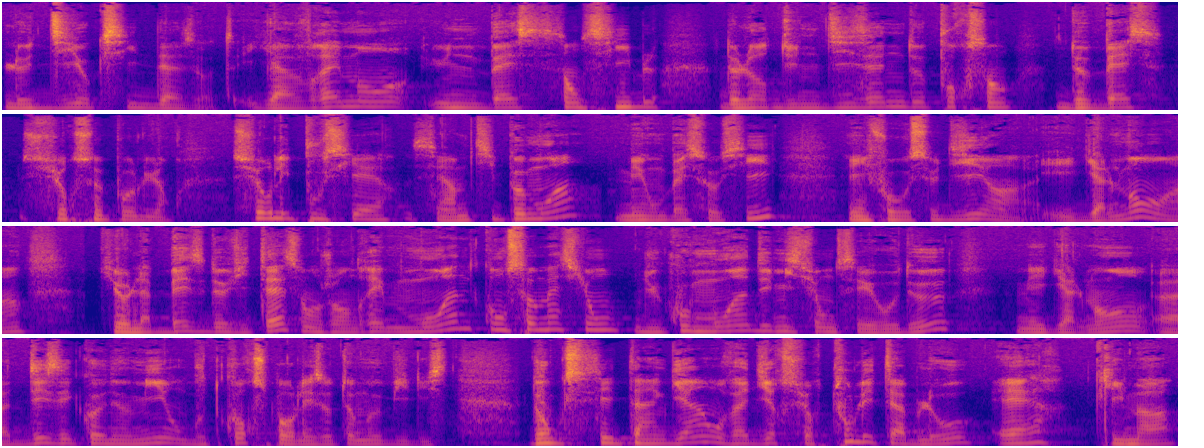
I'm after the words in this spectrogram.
le dioxyde d'azote. Il y a vraiment une baisse sensible de l'ordre d'une dizaine de pourcents de baisse sur ce polluant. Sur les poussières, c'est un petit peu moins, mais on baisse aussi. Et il faut se dire également hein, que la baisse de vitesse engendrait moins de consommation, du coup moins d'émissions de CO2, mais également euh, des économies en bout de course pour les automobilistes. Donc c'est un gain, on va dire, sur tous les tableaux, air, climat,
